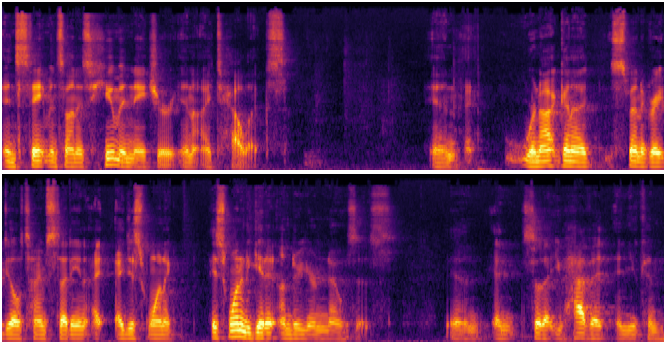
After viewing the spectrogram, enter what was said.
and statements on his human nature in italics. And we're not going to spend a great deal of time studying. I, I just want to, I just wanted to get it under your noses, and and so that you have it and you can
